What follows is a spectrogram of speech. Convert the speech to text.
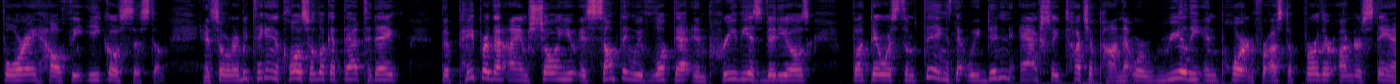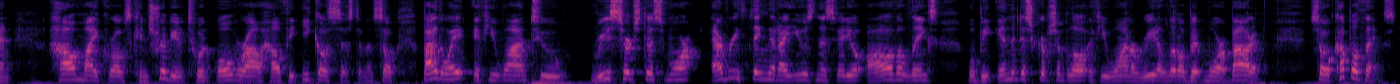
for a healthy ecosystem. And so we're going to be taking a closer look at that today. The paper that I am showing you is something we've looked at in previous videos, but there were some things that we didn't actually touch upon that were really important for us to further understand how microbes contribute to an overall healthy ecosystem. And so, by the way, if you want to research this more, everything that I use in this video, all the links will be in the description below if you want to read a little bit more about it. So a couple things.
